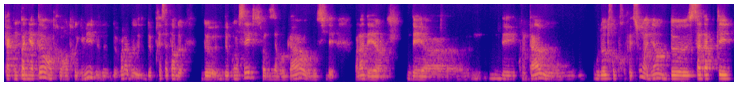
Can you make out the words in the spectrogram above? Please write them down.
qu'accompagnateurs, entre, guillemets, de, voilà, de, prestataires de, conseils, que ce soit des avocats ou aussi des, euh, comptables ou d'autres professions, eh bien, de s'adapter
